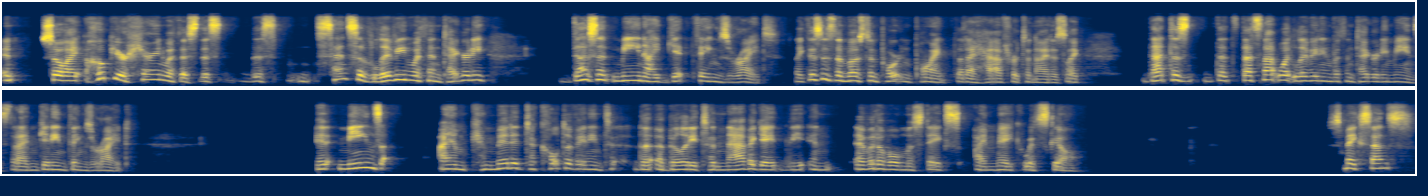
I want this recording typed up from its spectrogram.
and so i hope you're hearing with this this this sense of living with integrity doesn't mean i get things right like this is the most important point that i have for tonight is like that does that that's not what living with integrity means that i'm getting things right it means i am committed to cultivating to the ability to navigate the inevitable mistakes i make with skill this makes sense?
